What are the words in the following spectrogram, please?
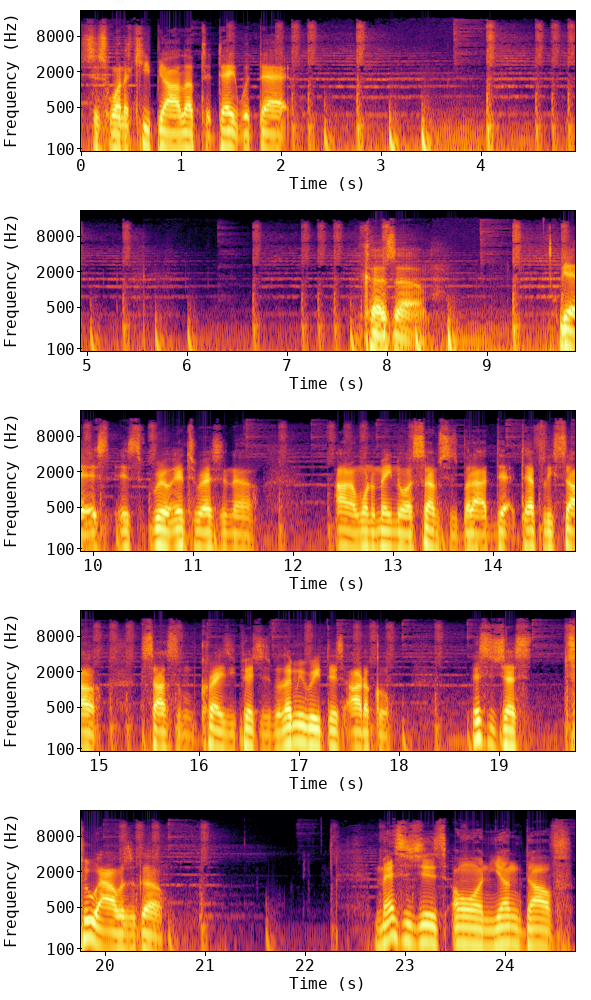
Just want to keep y'all up to date with that. Cause um, yeah, it's it's real interesting now. I don't want to make no assumptions, but I de- definitely saw saw some crazy pictures. But let me read this article. This is just two hours ago. Messages on Young Dolph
